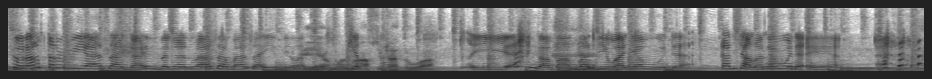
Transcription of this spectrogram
kurang terbiasa guys dengan bahasa-bahasa ini lah iya mohon Kit maaf sudah tua. Iya nggak apa-apa jiwanya muda kan calonnya muda eh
